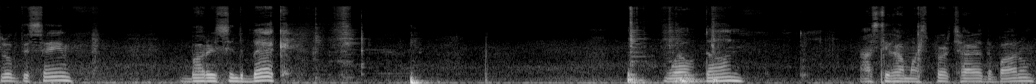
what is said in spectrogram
look the same. But it's in the back. Well done. I still have my spare tire at the bottom.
